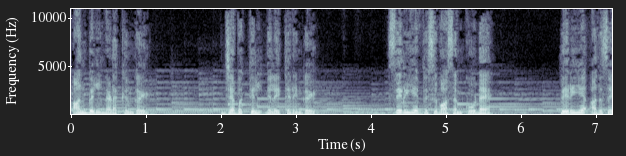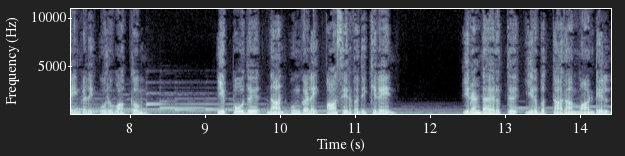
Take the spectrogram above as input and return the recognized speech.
அன்பில் நடக்குங்கள். ஜெபத்தில் நிலைத்திருங்கள். சிறிய விசுவாசம் கூட பெரிய அதிசயங்களை உருவாக்கும். இப்போது நான் உங்களை ஆசீர்வதிக்கிறேன். இரண்டாயிரத்து இருபத்தாறாம் ஆண்டில்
